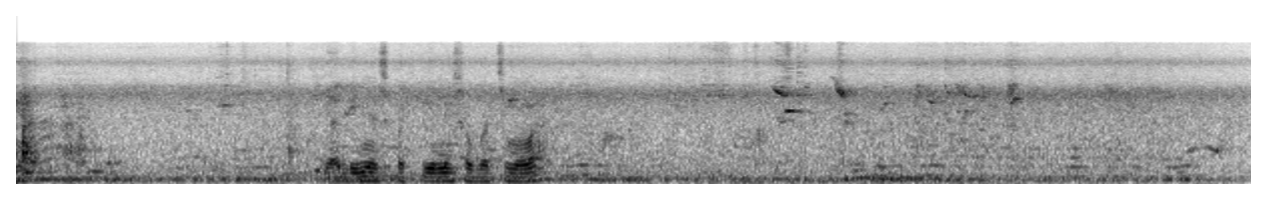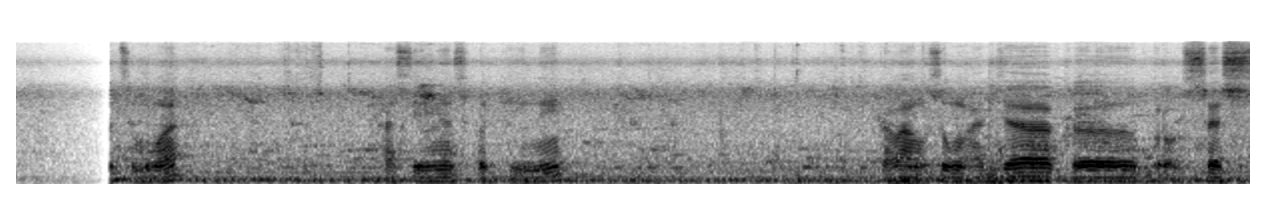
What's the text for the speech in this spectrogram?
Ya. Jadinya seperti ini sobat semua. Semua hasilnya seperti ini kita langsung aja ke proses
